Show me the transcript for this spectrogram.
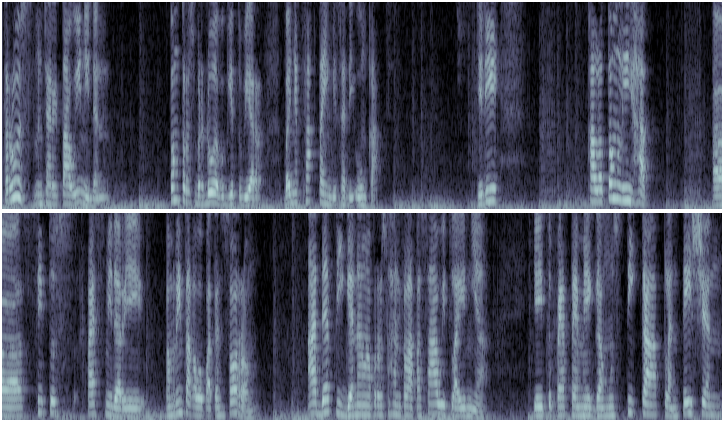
terus mencari tahu ini dan tong terus berdoa begitu biar banyak fakta yang bisa diungkap. Jadi kalau tong lihat uh, situs resmi dari pemerintah Kabupaten Sorong, ada tiga nama perusahaan kelapa sawit lainnya, yaitu PT Mega Mustika Plantation,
